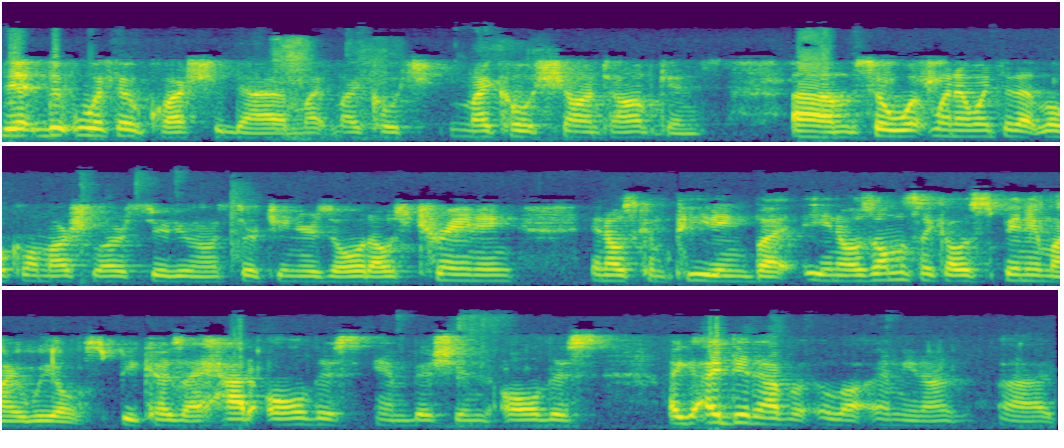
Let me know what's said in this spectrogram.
The, the, without question, uh, my, my coach my coach Shawn Tompkins. Um, so w- when I went to that local martial arts studio when I was 13 years old, I was training and I was competing, but you know, it was almost like I was spinning my wheels because I had all this ambition, all this I, I did have a, lot. I mean, a, uh,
